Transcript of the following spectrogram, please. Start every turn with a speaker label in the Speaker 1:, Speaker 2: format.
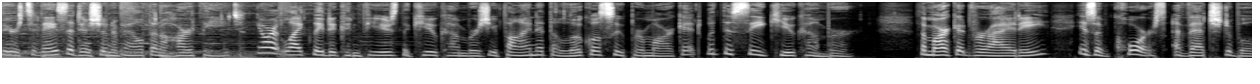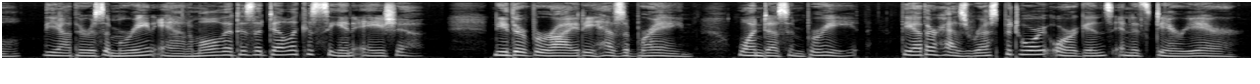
Speaker 1: Here's today's edition of Health in a Heartbeat. You aren't likely to confuse the cucumbers you find at the local supermarket with the sea cucumber. The market variety is, of course, a vegetable. The other is a marine animal that is a delicacy in Asia. Neither variety has a brain. One doesn't breathe. The other has respiratory organs in its derriere.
